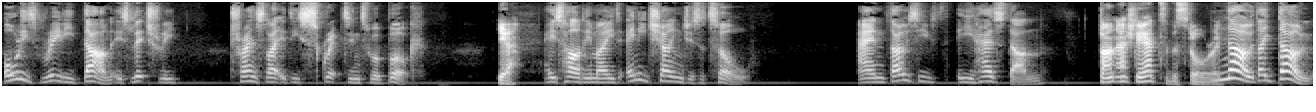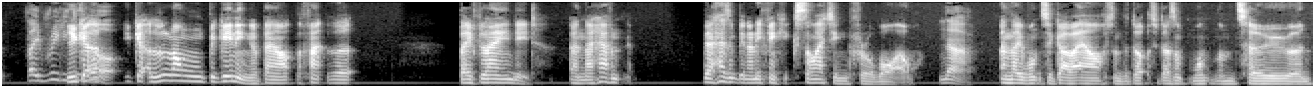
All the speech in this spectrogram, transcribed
all he's really done is literally translated his script into a book. yeah, he's hardly made any changes at all. And those he he has done, Don't actually add to the story. no, they don't. They really you do get a, not. you get a long beginning about the fact that they've landed and they haven't. There hasn't been anything exciting for a while, Nah. and they want to go out, and the Doctor doesn't want them to, and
